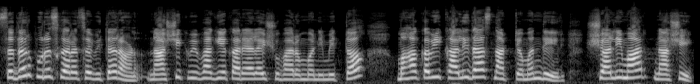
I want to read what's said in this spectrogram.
सदर पुरस्काराचं वितरण नाशिक विभागीय कार्यालय शुभारंभ निमित्त महाकवी कालिदास नाट्य मंदिर शालिमार नाशिक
